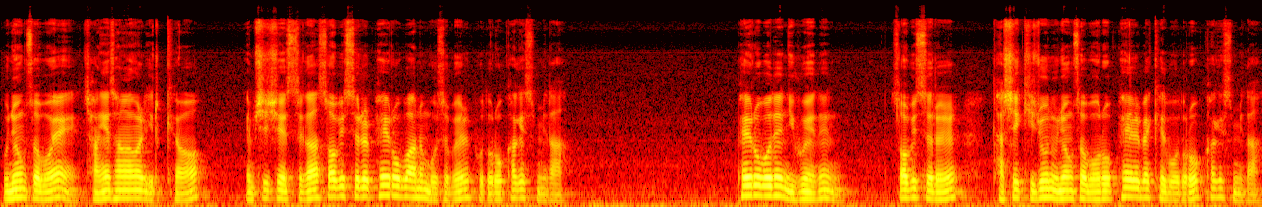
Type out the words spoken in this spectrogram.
운영 서버에 장애 상황을 일으켜 MCCS가 서비스를 페이로버하는 모습을 보도록 하겠습니다. 페이로버된 이후에는 서비스를 다시 기존 운영 서버로 페일백 해 보도록 하겠습니다.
